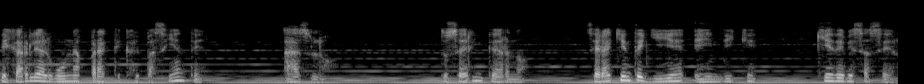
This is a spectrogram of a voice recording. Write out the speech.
dejarle alguna práctica al paciente, hazlo. Tu ser interno será quien te guíe e indique qué debes hacer.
